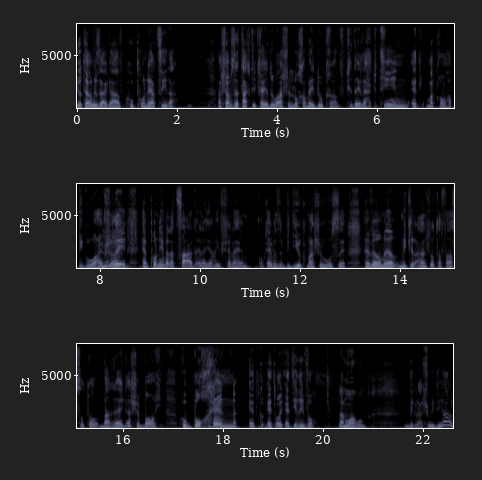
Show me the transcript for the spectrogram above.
יותר מזה, אגב, הוא פונה הצידה. עכשיו, זו טקטיקה ידועה של לוחמי דו-קרב. כדי להקטין את מקום הפיגוע האפשרי, הם פונים אל הצד, אל היריב שלהם. אוקיי? וזה בדיוק מה שהוא עושה. הווה אומר, מיקלאנג'לו תפס אותו ברגע שבו הוא בוחן את, את, את יריבו. למה הוא ערום? בגלל שהוא אידיאל.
